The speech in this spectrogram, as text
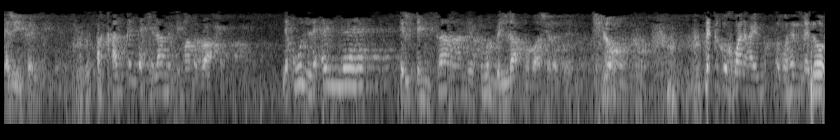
خليفة. أنقل لك كلام الإمام الراحل. يقول لأن الإنسان يرتبط بالله مباشرة. شلون؟ دققوا اخوانا هاي النقطة مهمة. لو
